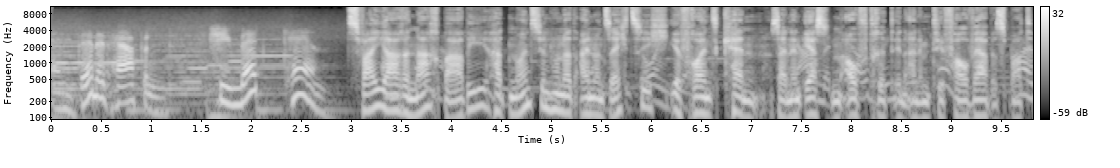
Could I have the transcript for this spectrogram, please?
And then it happened. She met Ken. Zwei Jahre nach Barbie hat 1961 ihr Freund Ken seinen ersten Auftritt in einem TV-Werbespot.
